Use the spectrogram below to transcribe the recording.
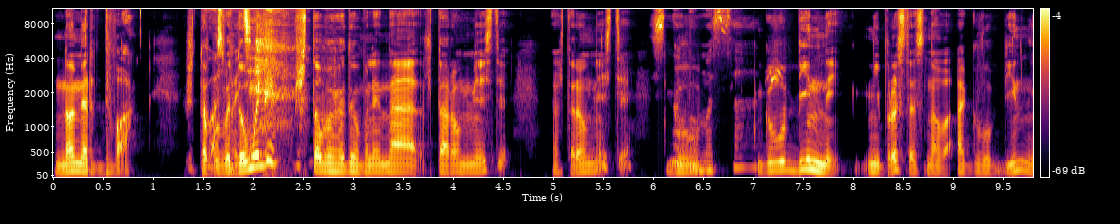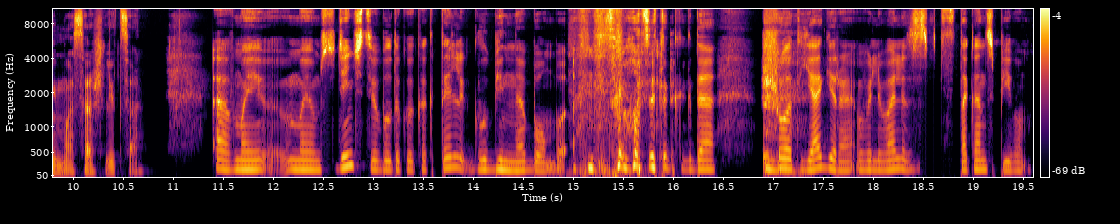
Номер два. Что бы вы думали? Что бы вы думали на втором месте? На втором месте Снова Глуб- массаж. глубинный, не просто снова, а глубинный массаж лица. А В, моей- в моем студенчестве был такой коктейль «Глубинная бомба». Назывался это, когда шот Ягера выливали в стакан с пивом.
